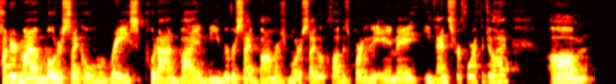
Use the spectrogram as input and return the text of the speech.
100 mile motorcycle race put on by the Riverside Bombers Motorcycle Club as part of the AMA events for 4th of July. Um,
